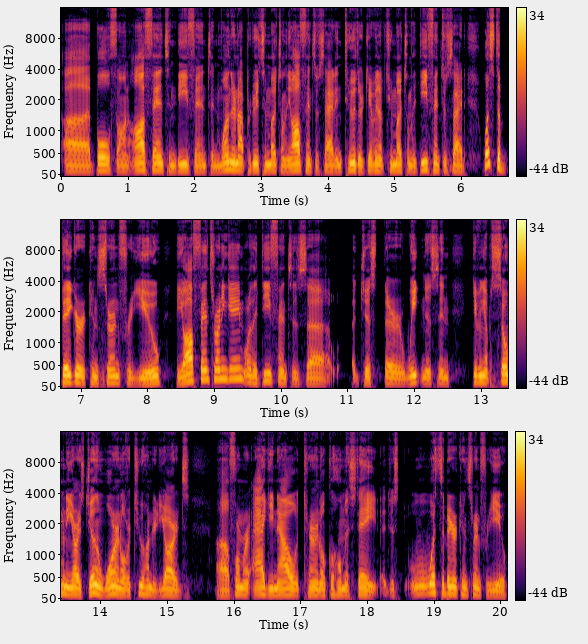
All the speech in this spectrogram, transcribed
uh, both on offense and defense and one, they're not producing much on the offensive side, and two, they're giving up too much on the defensive side. What's the bigger concern for you, the offense running game or the defense is uh, just their weakness in giving up so many yards? Jaylen Warren over 200 yards, uh, former Aggie now turned Oklahoma State. Just what's the bigger concern for you?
